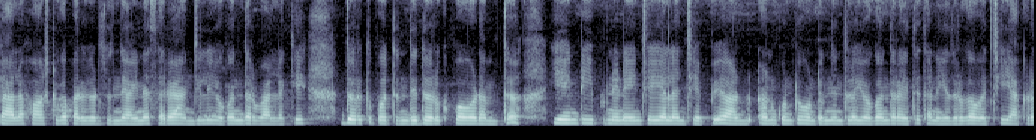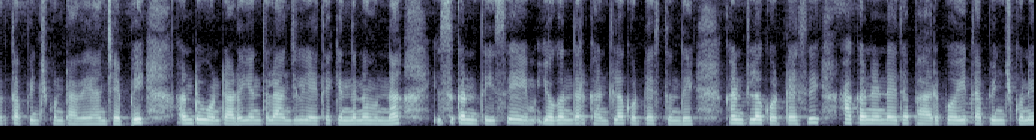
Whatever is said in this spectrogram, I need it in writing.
చాలా ఫాస్ట్గా పరిగెడుతుంది. అయినా సరే అంజలి యుగంధర్ వాళ్ళకి దొరికిపోతుంది. దొరికిపోవడంతో ఏంటి ఇప్పుడు నేను ఏం చేయాలని చెప్పి అనుకుంటూ ఉంటుంది. ఇంతలో యుగంధర్ అయితే తన ఎదురుగా వచ్చి ఎక్కడికి తప్పించుకుంటావే? అని చెప్పి అంటూ ఉంటాడు. ఇంతలో అంజలి అయితే కిందన ఉన్న ఇసుకను తీసి యుగంధర్ కంట్లో కొట్టేస్తుంది. కంట్లో కొట్టేసి అక్కడి నుండి అయితే పారిపోయి తప్పించుకుని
